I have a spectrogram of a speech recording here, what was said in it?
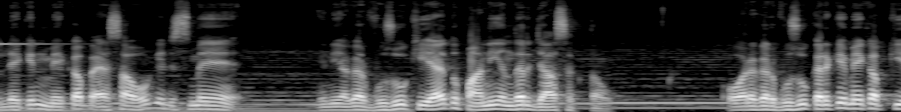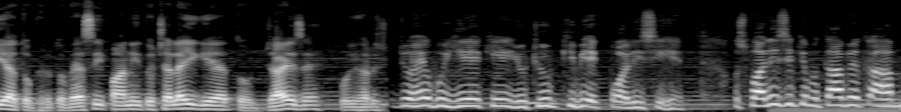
लेकिन मेकअप ऐसा हो कि जिसमें यानी अगर वज़ू किया है तो पानी अंदर जा सकता हो। और अगर वज़ू करके मेकअप किया तो फिर तो वैसे ही पानी तो चला ही गया तो जायज़ है कोई हर्ज जो है वो ये है कि यूट्यूब की भी एक पॉलिसी है। उस पॉलिसी के मुताबिक हम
